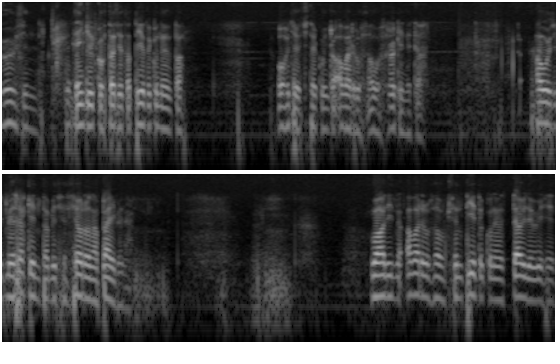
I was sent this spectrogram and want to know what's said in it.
Löysin henkilökohtaiselta tietokoneelta ohjeet sitä, kuinka avaruusalus rakennetaan. Aloitimme rakentamisen seuraavana päivänä. Vaadin avaruusaluksen tietokoneelle täydellisen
